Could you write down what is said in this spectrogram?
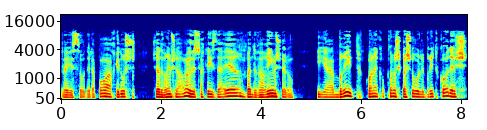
ליסוד, אלא פה החידוש של הדברים של הרמק זה שצריך להיזהר בדברים שלו. כי הברית, כל, כל מה שקשור לברית קודש,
